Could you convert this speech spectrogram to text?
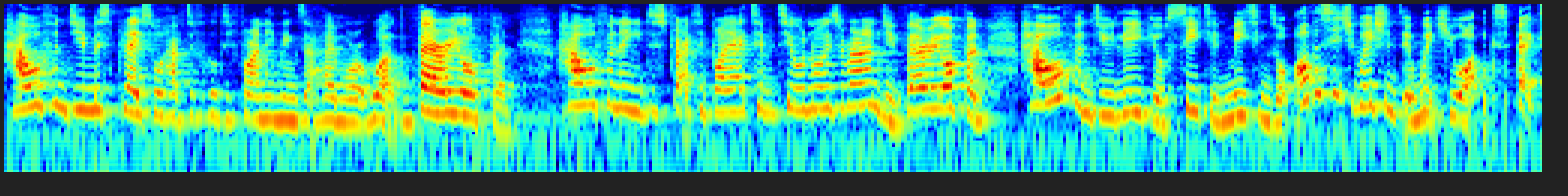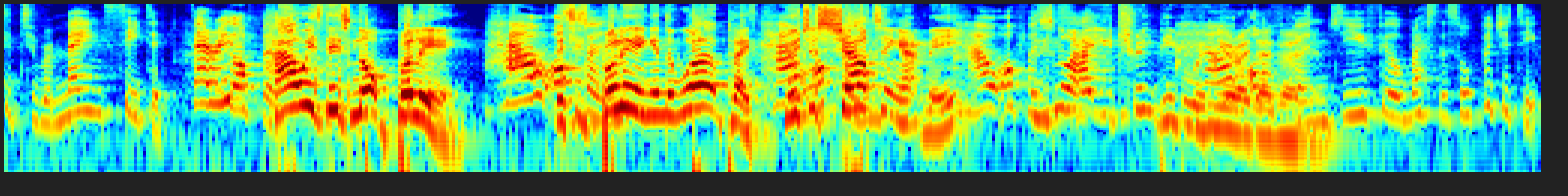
How often do you misplace or have difficulty finding things at home or at work? Very often. How often are you distracted by activity or noise around you? Very often. How often do you leave your seat in meetings or other situations in which you are expected to remain seated? Very often. How is this not bullying? How often? This is bullying in the workplace. How You're just often- shouting at me. How often? This is not how you treat people with How often do you feel restless or fidgety?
